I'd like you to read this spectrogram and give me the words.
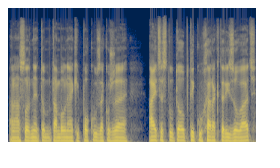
a následne to, tam bol nejaký pokus akože aj cez túto optiku charakterizovať,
